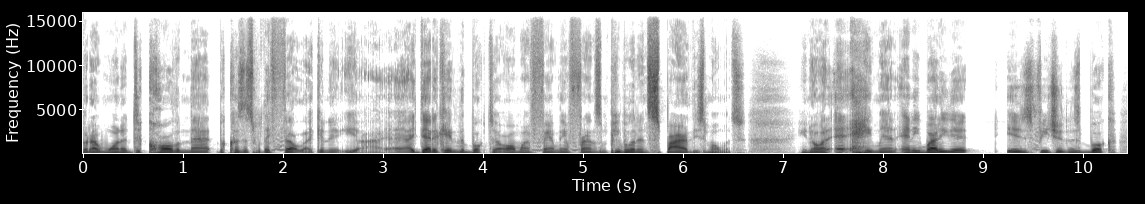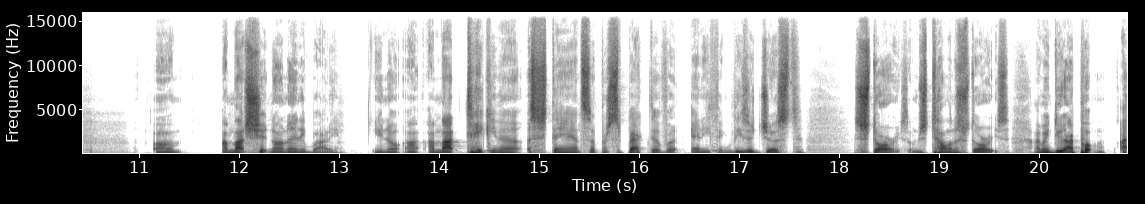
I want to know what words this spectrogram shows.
but I wanted to call them that because that's what they felt like. And it, I, I, dedicated the book to all my family and friends and people that inspired these moments. You know, and, and hey, man, anybody that is featured in this book, um, I'm not shitting on anybody. You know, I, am not taking a, a stance, a perspective, or anything. These are just stories. I'm just telling the stories. I mean, dude, I put I,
